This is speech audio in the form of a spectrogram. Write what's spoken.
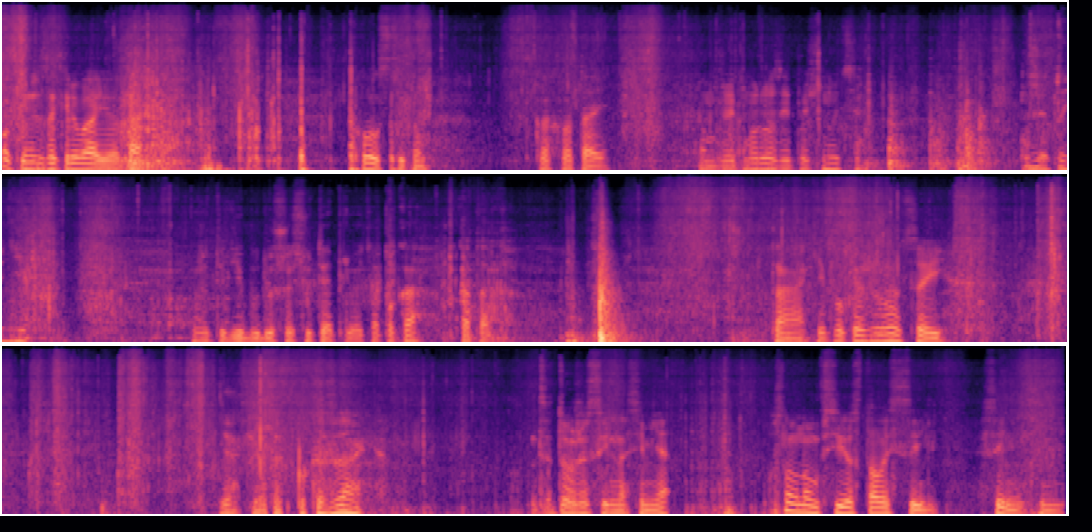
Поки закриваю отак холстиком, поки хватає. Там вже як морози почнуться, вже тоді, вже тоді буду щось утеплювати, а поки, поки так. Так, і покажу оцей. Як його так показати? Це теж сильна сім'я. В основному всі остались сильні. Сильні сім'ї.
